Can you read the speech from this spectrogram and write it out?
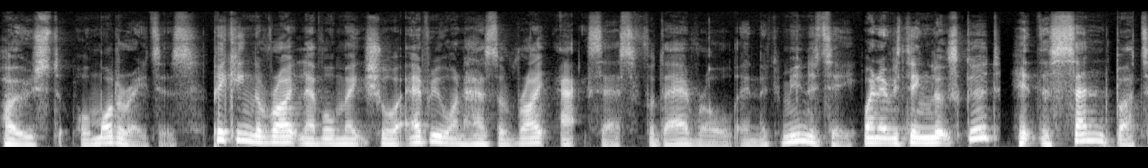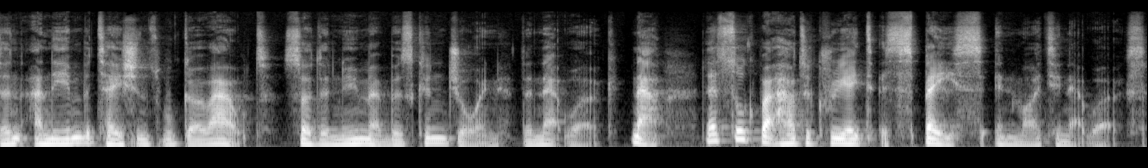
host, or moderators. Picking the right level makes sure everyone has the right access for their role in the community. When everything looks good, hit the send button and the invitations will go out so the new members can join the network. Now, let's talk about how to create a space in Mighty Networks.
